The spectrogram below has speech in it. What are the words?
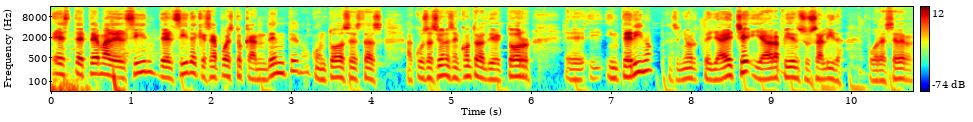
este tema del CID, del CIDE que se ha puesto candente, ¿no? con todas estas acusaciones en contra del director eh, interino, el señor Tellaeche, y ahora piden su salida por hacer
